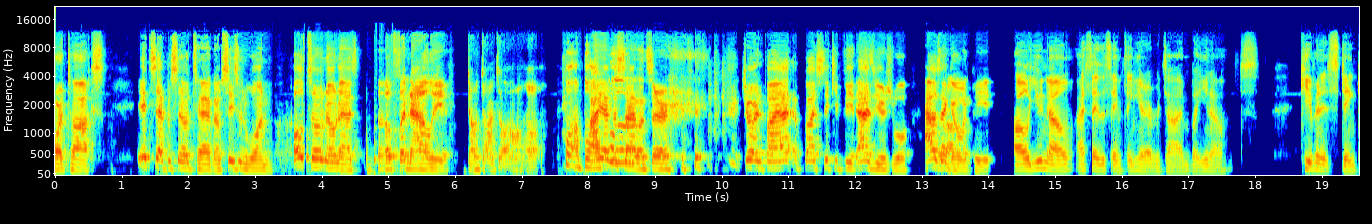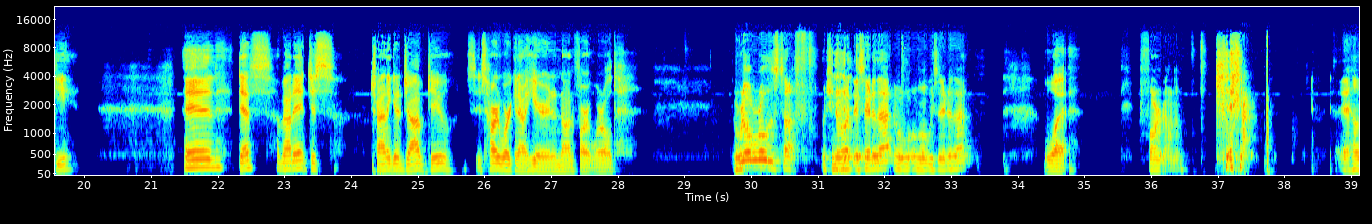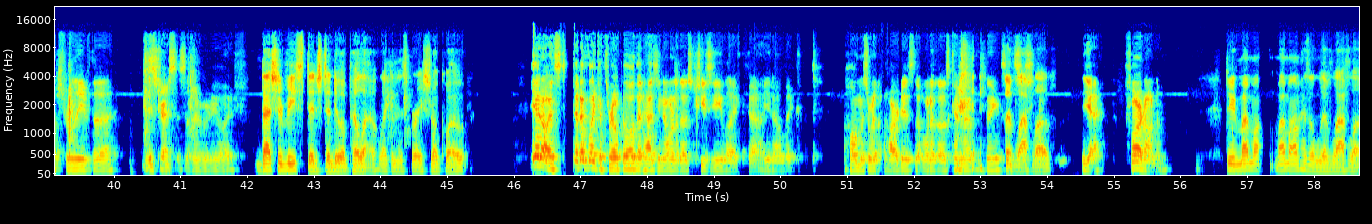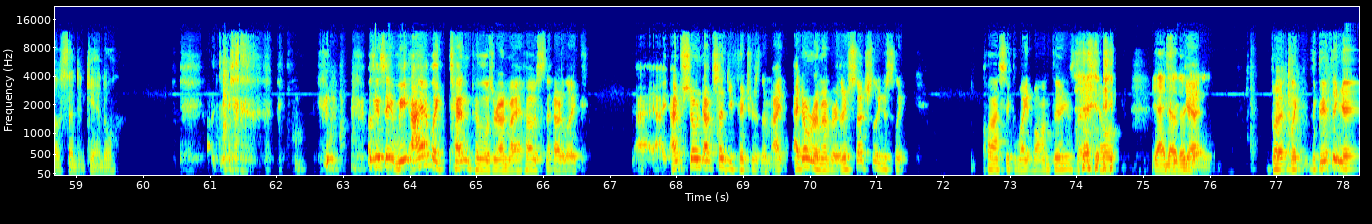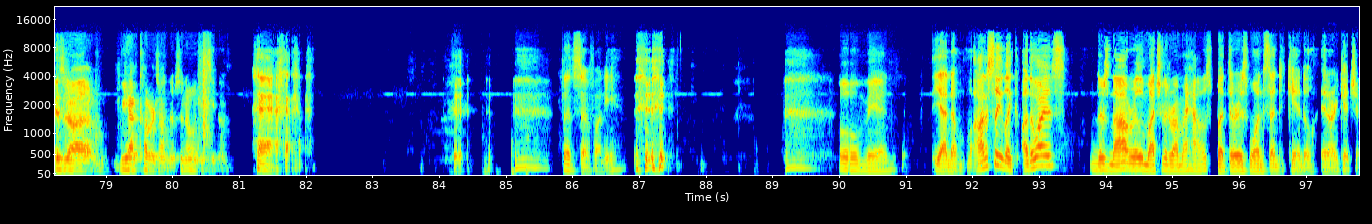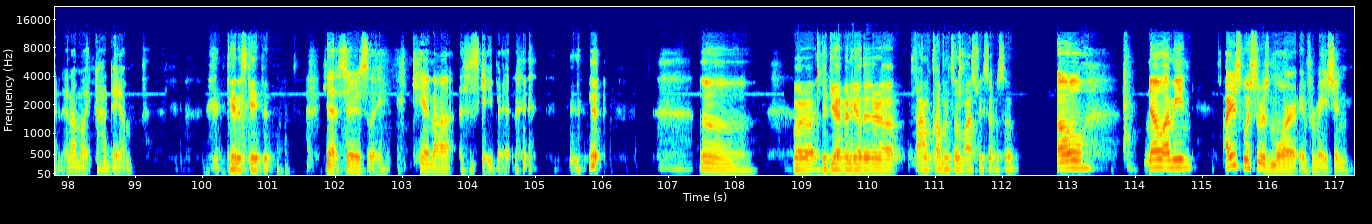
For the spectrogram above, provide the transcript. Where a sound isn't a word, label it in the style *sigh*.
Fart Talks. It's episode 10 of season one, also known as the finale. Dun, dun, dun. I am the silencer, *laughs* joined by by Sticky Pete as usual. How's it going, Pete? Oh, you know, I say the same thing here every time, but you know, it's keeping it stinky. And that's about it. Just trying to get a job too. It's, it's hard working out here in a non-fart world. The real world is tough, but you know what they say to that? Or what we say to that? What? Fart on them. *laughs* It helps relieve the stresses of everyday life. that should be stitched into a pillow, like an inspirational quote. Yeah, no, instead of like a throw pillow that has, you know, one of those cheesy, like, uh, you know, like home is where the heart is, that one of those kind of *laughs* things. Live, laugh, just- love. Yeah, fart on them. Dude, my mom, my mom has a live, laugh, love scented candle. I was gonna say we. I have like ten pillows around my house that are like. I, I I've shown. I've sent you pictures of them. I I don't remember. They're such like just like classic white bomb things that I *laughs* don't. Yeah, I know they're Forget. great. but like the good thing is, uh, we have covers on them, so no one can see them. *laughs* *laughs* That's so funny. *laughs* oh man. Yeah, no. Honestly, like otherwise there's not really much of it around my house, but there is one scented candle in our kitchen and I'm like, god damn. Can't escape it. Yeah, seriously. Cannot escape it. oh. *laughs* But uh, did you have any other uh, final comments on last week's episode? Oh, no, I mean, I just wish there was more information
